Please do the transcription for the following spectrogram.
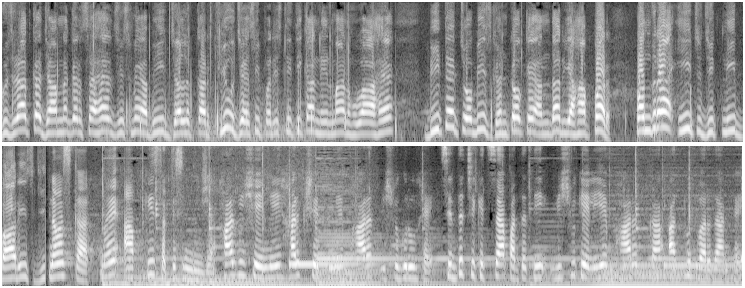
गुजरात का जामनगर शहर जिसमें अभी जल कर्फ्यू जैसी परिस्थिति का निर्माण हुआ है। बीते 24 घंटों के अंदर यहाँ पर 15 इंच जितनी बारिश गिरी नमस्कार मैं आपकी सत्य सिंधुजा हर विषय में हर क्षेत्र में भारत विश्व गुरु है। सिद्ध चिकित्सा पद्धति विश्व के लिए भारत का अद्भुत वरदान है।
